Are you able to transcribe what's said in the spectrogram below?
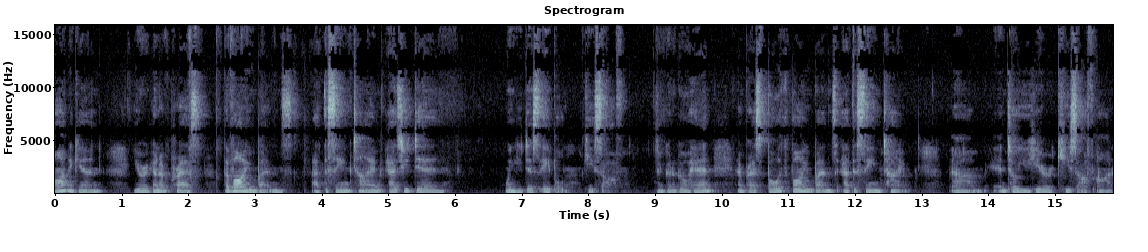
on again, you're going to press the volume buttons at the same time as you did when you disabled KeySoft. I'm going to go ahead and press both volume buttons at the same time um, until you hear KeySoft on.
